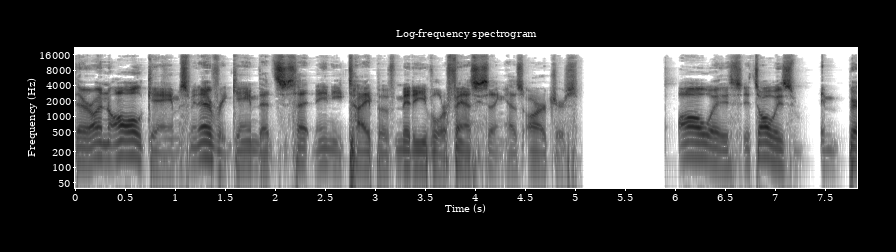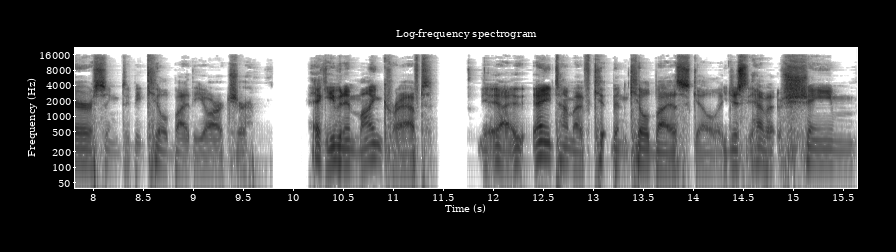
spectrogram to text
They're in all games. I mean, every game that's set in any type of medieval or fantasy setting has archers. Always, it's always embarrassing to be killed by the archer. Heck, even in Minecraft, yeah, anytime I've been killed by a skeleton, you just have a shame,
